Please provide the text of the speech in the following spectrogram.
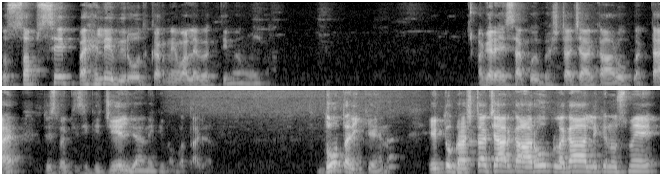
तो सबसे पहले विरोध करने वाले व्यक्ति मैं होऊँगा अगर ऐसा कोई भ्रष्टाचार का आरोप लगता है, जिसमें किसी की जेल जाने की नौबत आ जाती दो तरीके हैं ना। एक तो भ्रष्टाचार का आरोप लगा, लेकिन उसमें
